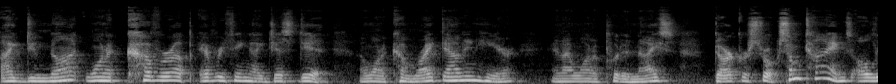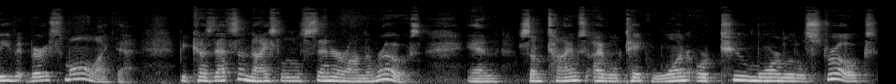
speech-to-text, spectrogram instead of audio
I do not want to cover up everything I just did. I want to come right down in here and I want to put a nice darker stroke. Sometimes I'll leave it very small like that because that's a nice little center on the rose. And sometimes I will take one or two more little strokes,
